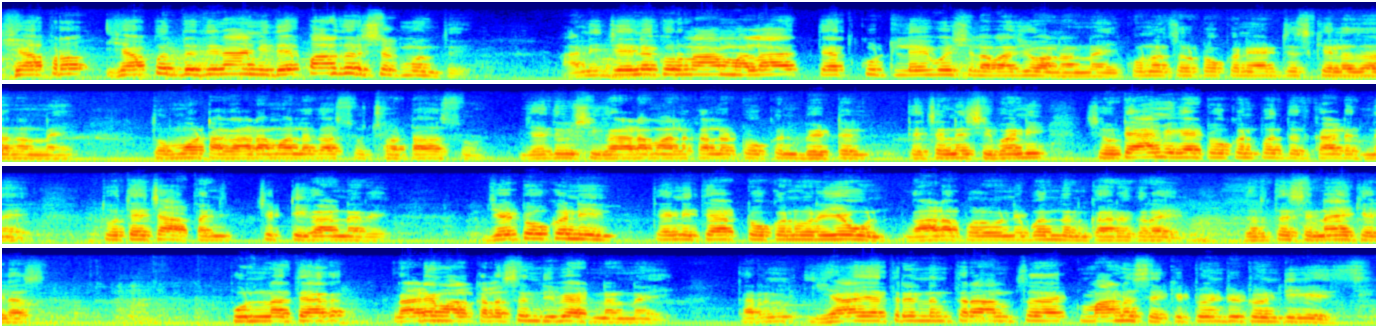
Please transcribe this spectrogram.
ह्या प्र ह्या पद्धतीने आम्ही ते पारदर्शक म्हणतोय. आणि जेणेकरून आम्हाला त्यात कुठल्याही वशिलाबाजी होणार नाही. कोणाचं टोकन ॲडजस्ट केलं जाणार नाही. तो मोठा गाडा मालक असो छोटा असो ज्या दिवशी गाडा मालकाला टोकन भेटेल त्याच्या नशिबाने शेवटी आम्ही काय टोकन पद्धत काढत नाही. तो त्याच्या हाताने चिठ्ठी काढणार आहे. जे टोकन येईल त्यांनी त्या टोकनवर येऊन गाडा पळवणे बंधनकारक राहील. जर तसे नाही केल्यास पुन्हा त्या गाड्या मालकाला संधी भेटणार नाही. कारण ह्या यात्रेनंतर आमचा एक मानस आहे की ट्वेंटी ट्वेंटी घ्यायची.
